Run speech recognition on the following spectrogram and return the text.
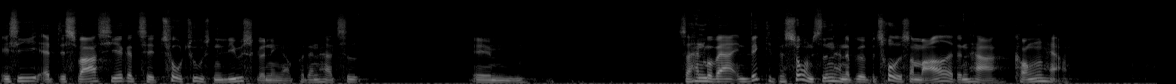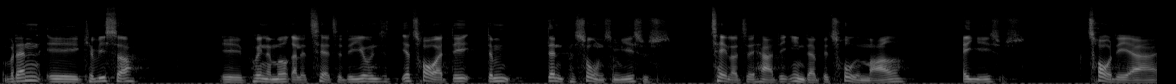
kan sige, at det svarer cirka til 2.000 livslønninger på den her tid. Øhm, så han må være en vigtig person, siden han er blevet betroet så meget af den her konge her. Og hvordan øh, kan vi så øh, på en eller anden måde relatere til det? Jo, jeg tror, at det, dem, den person, som Jesus taler til her, det er en, der er betroet meget af Jesus. Jeg tror, det er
